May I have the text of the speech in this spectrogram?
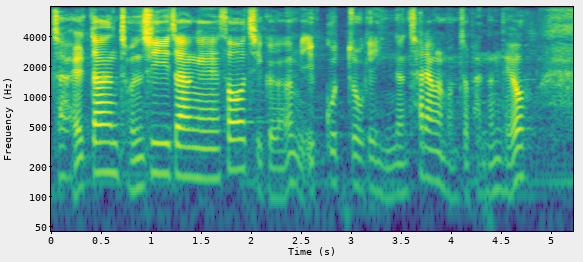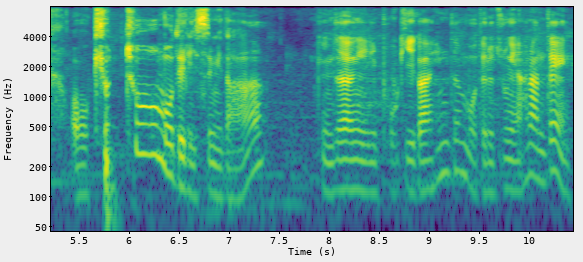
자, 일단 전시장에서 지금 입구 쪽에 있는 차량을 먼저 봤는데요. 어, Q2 모델이 있습니다. 굉장히 보기가 힘든 모델 중에 하나인데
